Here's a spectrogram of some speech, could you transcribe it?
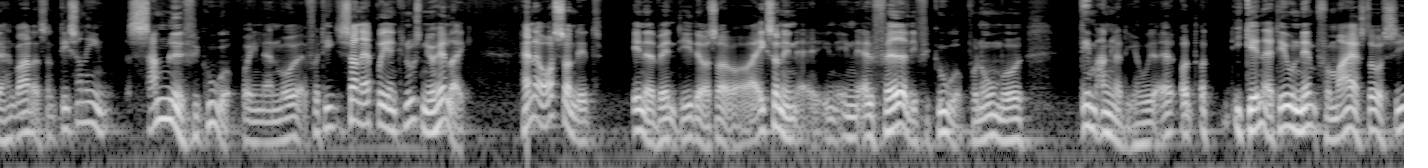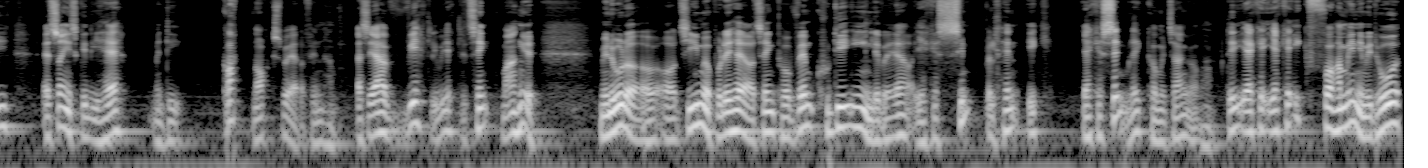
da han var der, sådan, det er sådan en samlet figur på en eller anden måde. Fordi sådan er Brian Knudsen jo heller ikke. Han er også sådan lidt indadvendt i det, og, så, og er ikke sådan en, en, en alfaderlig figur på nogen måde. Det mangler de herude. Og, og igen er det jo nemt for mig at stå og sige, at sådan en skal de have, men det er godt nok svært at finde ham. Altså jeg har virkelig, virkelig tænkt mange minutter og, og timer på det her, og tænkt på, hvem kunne det egentlig være? Og jeg kan simpelthen ikke jeg kan simpelthen ikke komme i tanke om ham. Det, jeg, kan, jeg kan ikke få ham ind i mit hoved.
